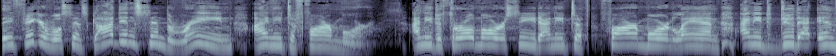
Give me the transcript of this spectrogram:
They figure, well, since God didn't send the rain, I need to farm more. I need to throw more seed. I need to farm more land. I need to do that. And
